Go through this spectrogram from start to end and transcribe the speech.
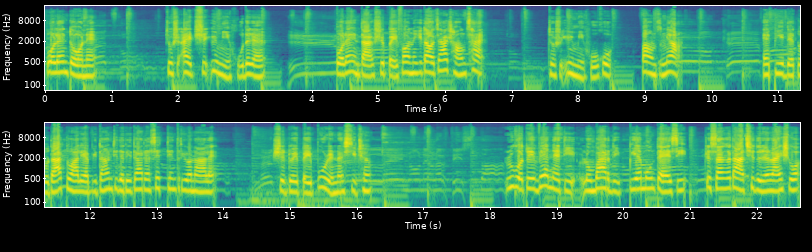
bolendone， 就是爱吃玉米糊的人。bolenda 是北方的一道家常菜，就是玉米糊糊、棒子面儿。Epiteto dato agli abitanti dell'Italia settentrionale，是对北部人的戏称。如果对 Veneti、Lombardi、b i e m o n t e s i 这三个大区的人来说，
